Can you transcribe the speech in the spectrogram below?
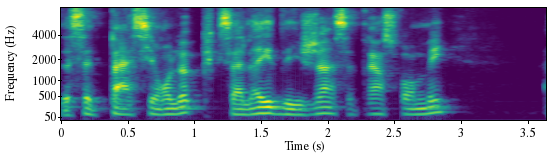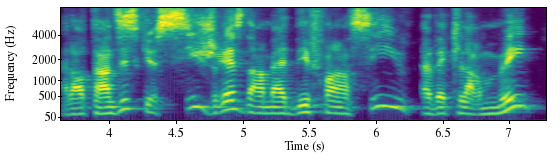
de cette passion-là, puis que ça l'aide des gens à se transformer. Alors, tandis que si je reste dans ma défensive avec l'armée,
